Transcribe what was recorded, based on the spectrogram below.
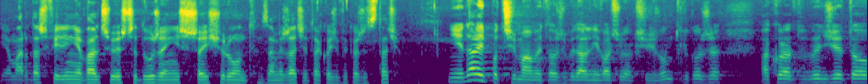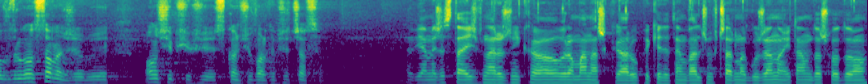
Jamardaszwili nie walczył jeszcze dłużej niż 6 rund. Zamierzacie to jakoś wykorzystać? Nie, dalej podtrzymamy to, żeby dalej nie walczył jak 6 rund, tylko że akurat będzie to w drugą stronę, żeby on przy- skończył walkę przed czasem. Wiemy, że stałeś w narożniku Romana Szklarupy, kiedy ten walczył w Czarnogórze, no i tam doszło do,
